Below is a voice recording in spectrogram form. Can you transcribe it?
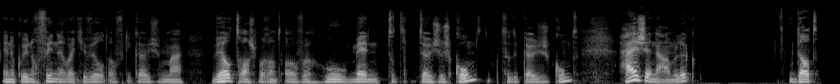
En dan kun je nog vinden wat je wilt over die keuzes, maar wel transparant over hoe men tot die keuzes komt. Tot de keuzes komt. Hij zei namelijk dat,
